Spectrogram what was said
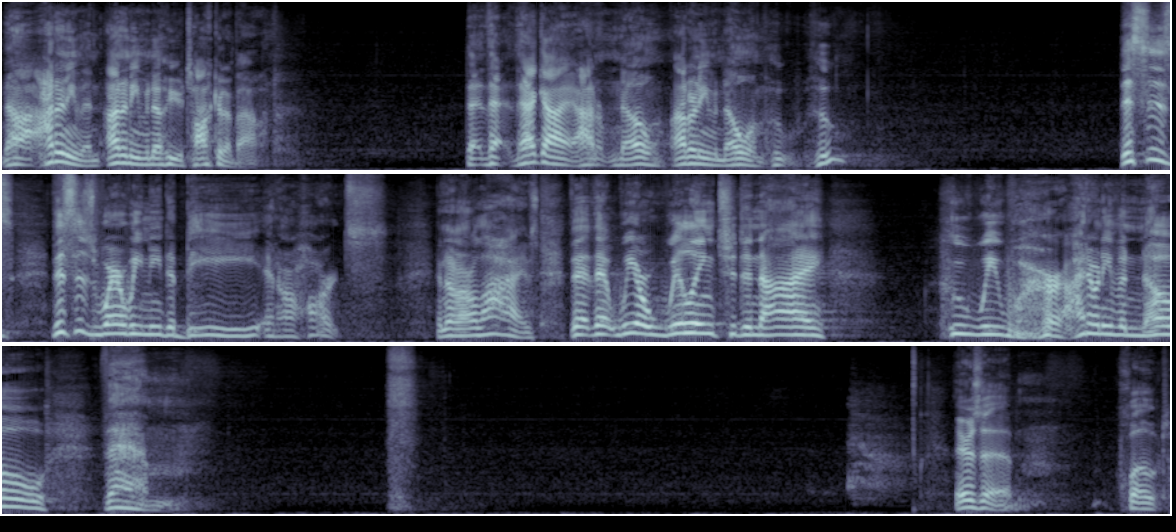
No, I don't even, I don't even know who you're talking about. That, that, that guy, I don't know. I don't even know him. Who? Who? This is, this is where we need to be in our hearts and in our lives. That, that we are willing to deny who we were. I don't even know them. There's a quote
